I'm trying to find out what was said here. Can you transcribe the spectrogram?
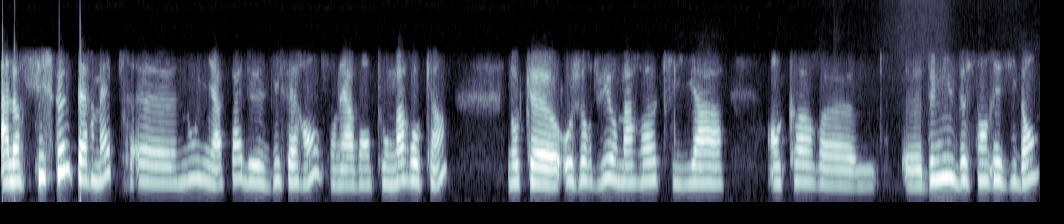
Alors, si je peux me permettre, nous, il n'y a pas de différence. On est avant tout marocains. Donc euh, aujourd'hui au Maroc, il y a encore euh, 2200 euh, résidents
